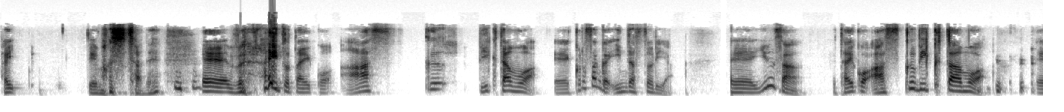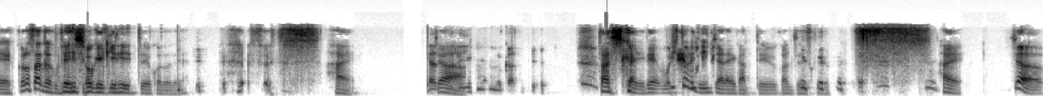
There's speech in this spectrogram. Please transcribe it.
はい。出ましたね。えー、ブライト太鼓、アスク・ビクター・モア。えー、黒さんがインダストリア。えー、ユウさん、太鼓、アスク・ビクター・モア。えー、黒さんが名称撃輪ということで。はい。じゃあ。確かにね、もう一人でいいんじゃないかっていう感じですけど。はい。じゃあ、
